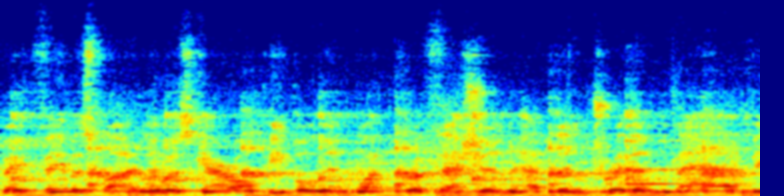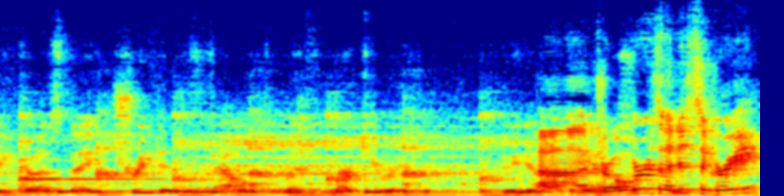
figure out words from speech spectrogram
Made famous by Lewis Carroll, people in what profession have been driven mad because they treated felt with mercury? Do you know Uh, drovers. I disagree.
